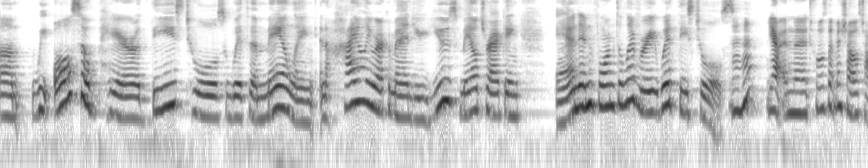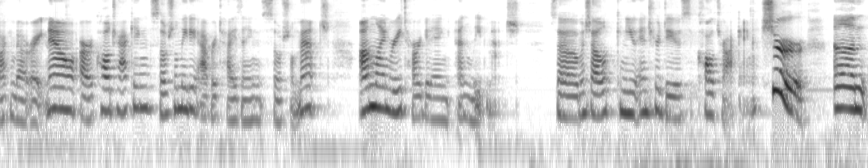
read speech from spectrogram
Um, we also pair these tools with a mailing and highly recommend you use mail tracking and informed delivery with these tools. Mm-hmm. Yeah, and the tools that Michelle is talking about right now are call tracking, social media advertising, social match, online retargeting, and lead match. So, Michelle, can you introduce call tracking? Sure. Um,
